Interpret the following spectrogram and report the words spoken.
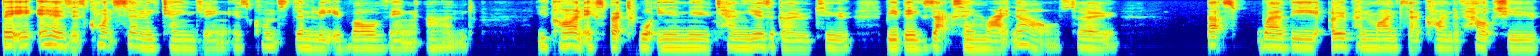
But it is, it's constantly changing, it's constantly evolving, and you can't expect what you knew 10 years ago to be the exact same right now. So that's where the open mindset kind of helps you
